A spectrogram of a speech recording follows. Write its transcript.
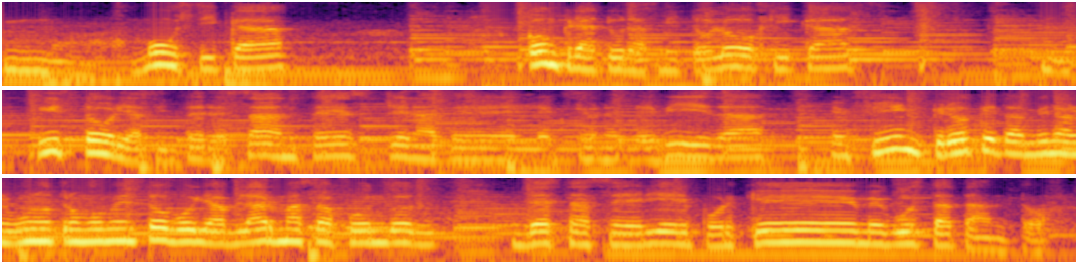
mm, música, con criaturas mitológicas, historias interesantes, llenas de lecciones de vida. En fin, creo que también en algún otro momento voy a hablar más a fondo de esta serie y por qué me gusta tanto.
